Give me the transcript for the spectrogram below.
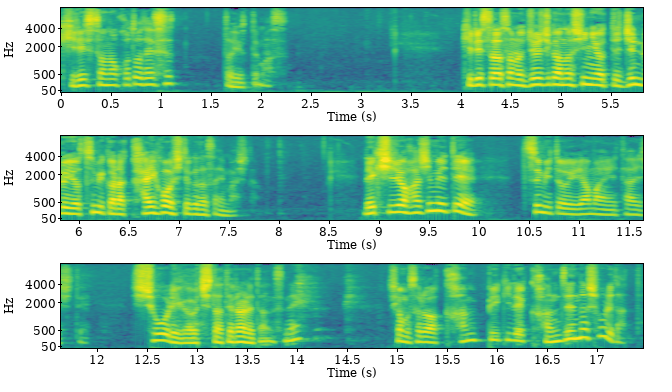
キリストのことですと言ってますキリストはその十字架の死によって人類を罪から解放してくださいました。歴史上初めて罪という病に対して勝利が打ち立てられたんですね。しかもそれは完璧で完全な勝利だった。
